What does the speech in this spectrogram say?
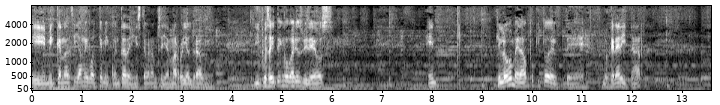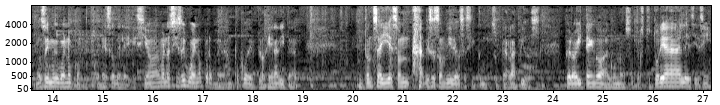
Eh, mi canal se llama igual que mi cuenta de Instagram, se llama Royal Dragon. Y pues ahí tengo varios videos. En, que luego me da un poquito de, flojera editar. No soy muy bueno con, eso de la edición. Bueno, sí soy bueno, pero me da un poco de flojera editar. Entonces ahí son, a veces son videos así como súper rápidos. Pero ahí tengo algunos otros tutoriales y así.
